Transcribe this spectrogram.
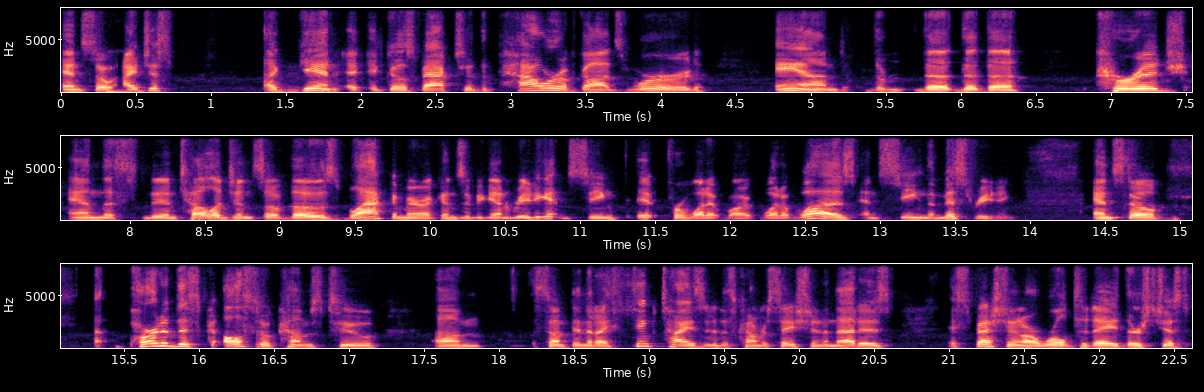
And so I just, again, it, it goes back to the power of God's word and the the the, the courage and the, the intelligence of those black americans who began reading it and seeing it for what it what it was and seeing the misreading. And so uh, part of this also comes to um, something that i think ties into this conversation and that is especially in our world today there's just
